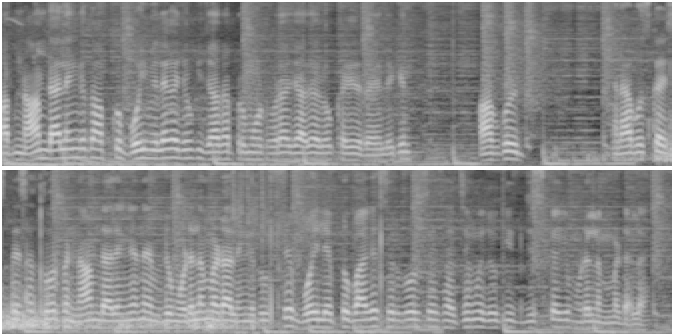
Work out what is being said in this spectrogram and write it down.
आप नाम डालेंगे तो आपको वही मिलेगा जो कि ज़्यादा प्रमोट हो रहा है, ज़्यादा लोग खरीद रहे हैं। लेकिन आपको, अगर आप उसका स्पेशल तौर पर नाम डालेंगे ना, जो मॉडल नंबर डालेंगे तो उससे वही लैपटॉप आगे सिर्फ़ और सिर्फ़ सर्चेंगे जो कि जिसका ये मॉडल नंबर डाला है।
